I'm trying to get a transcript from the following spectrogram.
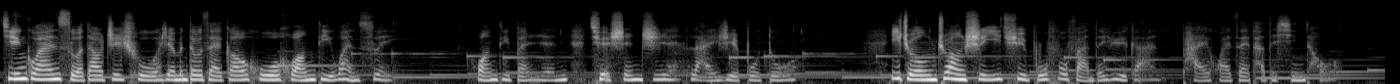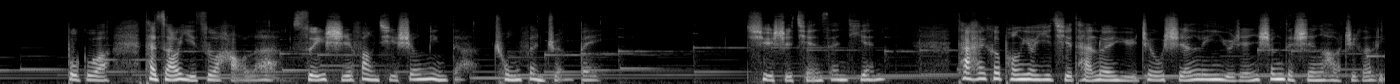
尽管所到之处，人们都在高呼“皇帝万岁”，皇帝本人却深知来日不多，一种壮士一去不复返的预感徘徊在他的心头。不过，他早已做好了随时放弃生命的充分准备。去世前三天，他还和朋友一起谈论宇宙、神灵与人生的深奥哲理。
